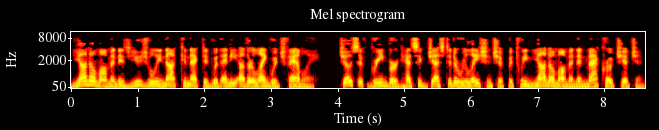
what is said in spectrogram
Yanomaman is usually not connected with any other language family. Joseph Greenberg has suggested a relationship between Yanomaman and Macro-Chibchan.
